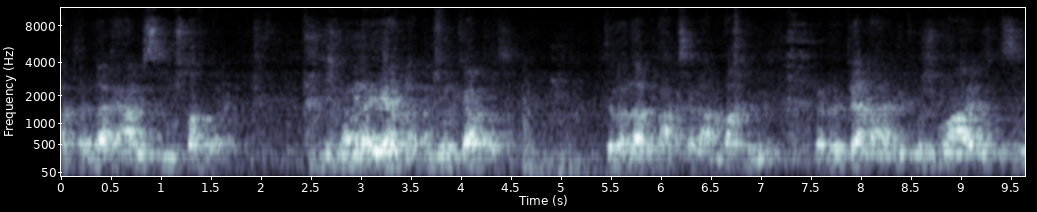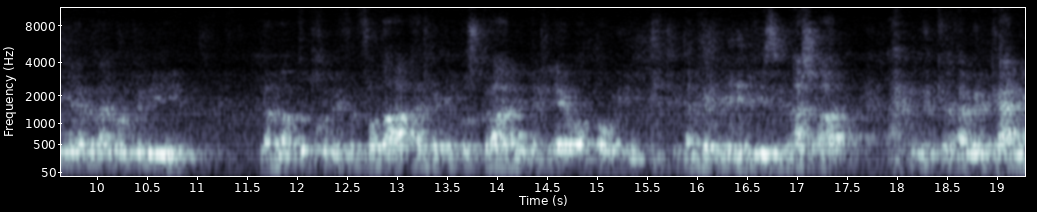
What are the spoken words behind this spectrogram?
حتى نلاقي عريس المستقبل. بدنا نلاقيها بدون كامبس قلت لها لا بالعكس أنا عم بخدمك انت هلا عندك مجموعة صغيرة من الأردنيين. لما بتدخلي في الفضاء عندك الأسترالي الحليوة الطويل عندك الإنجليزي الأشقر عندك الأمريكاني.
